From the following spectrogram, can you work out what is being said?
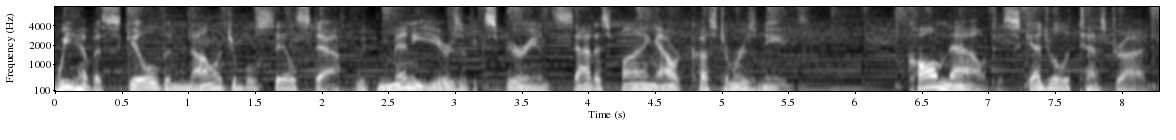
We have a skilled and knowledgeable sales staff with many years of experience satisfying our customers' needs. Call now to schedule a test drive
